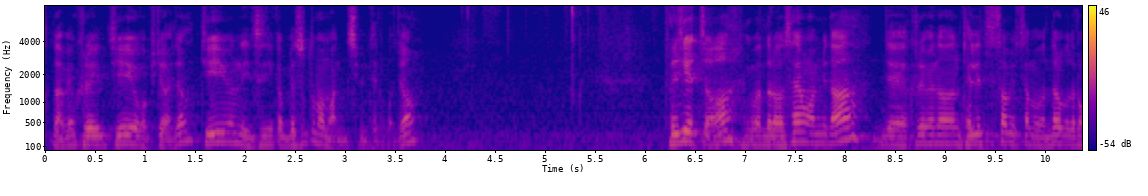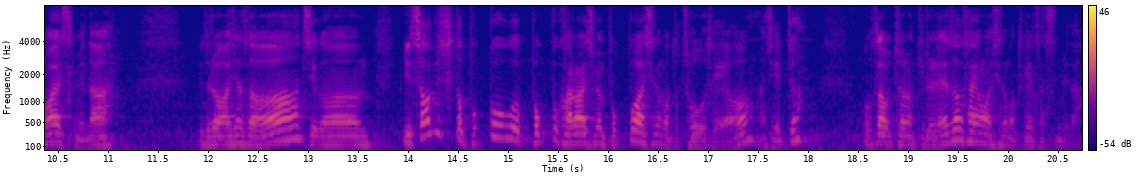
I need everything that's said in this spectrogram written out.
그 다음에 그레이드 DAU가 필요하죠. DAU는 있으니까 메소드만 만드시면 되는 거죠. 되시겠죠? 이거 만들어 사용합니다. 이제 그러면은 델리트 서비스 한번 만들어 보도록 하겠습니다. 들어가셔서 지금 이 서비스도 복부 복부 갈아하시면 복부 하시는 것도 좋으세요. 아시겠죠? 복사 붙여넣기를 해서 사용하시는 것도 괜찮습니다.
